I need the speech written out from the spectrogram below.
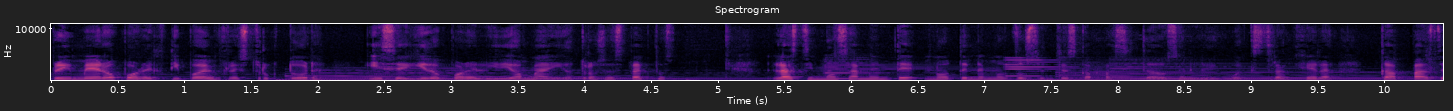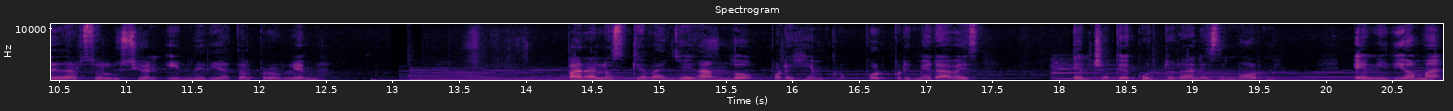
primero por el tipo de infraestructura y seguido por el idioma y otros aspectos. Lastimosamente no tenemos docentes capacitados en lengua extranjera capaz de dar solución inmediata al problema. Para los que van llegando, por ejemplo, por primera vez, el choque cultural es enorme. El idioma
